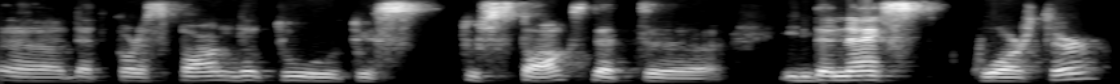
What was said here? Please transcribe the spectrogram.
uh, that correspond to, to to stocks that uh, in the next quarter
